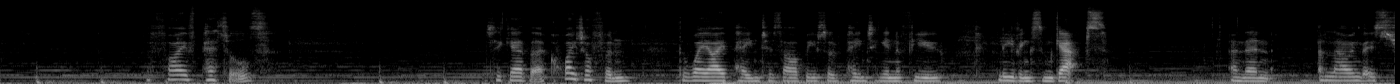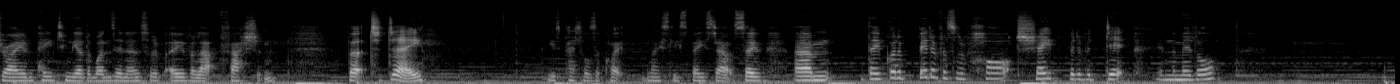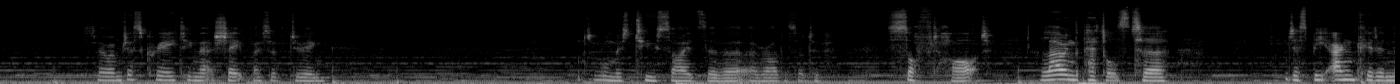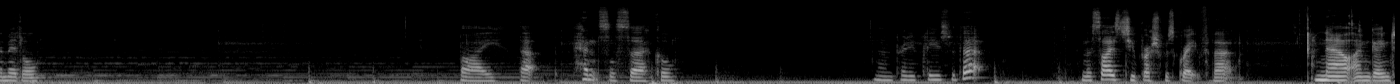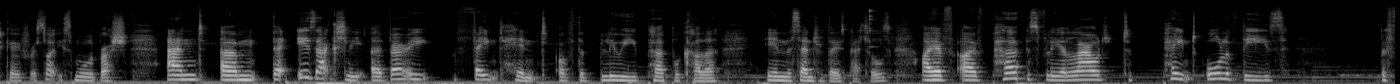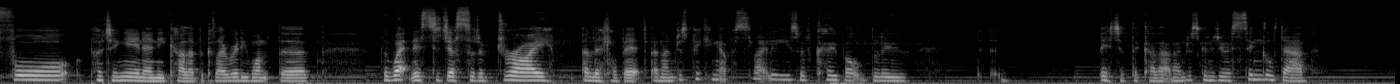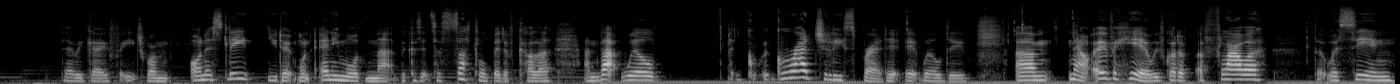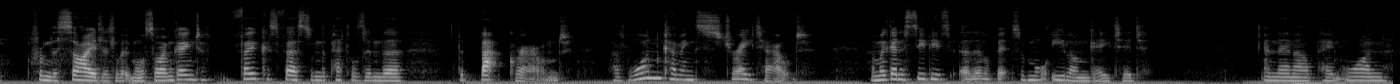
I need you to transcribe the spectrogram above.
the five petals together. Quite often the way I paint is I'll be sort of painting in a few, leaving some gaps and then allowing those to dry and painting the other ones in a sort of overlap fashion but today these petals are quite nicely spaced out. So um, they've got a bit of a sort of heart shape, a bit of a dip in the middle. So I'm just creating that shape by sort of doing sort of almost two sides of a, a rather sort of soft heart, allowing the petals to just be anchored in the middle by that pencil circle. I'm pretty pleased with that. And the size 2 brush was great for that. Now I'm going to go for a slightly smaller brush and um, there is actually a very faint hint of the bluey purple colour in the centre of those petals. I have I've purposefully allowed to paint all of these before putting in any colour because I really want the the wetness to just sort of dry a little bit and I'm just picking up a slightly sort of cobalt blue bit of the colour and I'm just going to do a single dab There we go for each one. Honestly, you don't want any more than that because it's a subtle bit of colour and that will gradually spread, it, it will do. Um, now over here we've got a, a flower that we're seeing from the side a little bit more. So I'm going to focus first on the petals in the, the background. Have one coming straight out and we're going to see these a little bit more elongated and then I'll paint one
